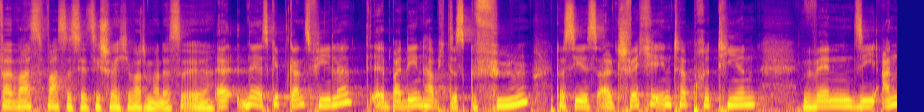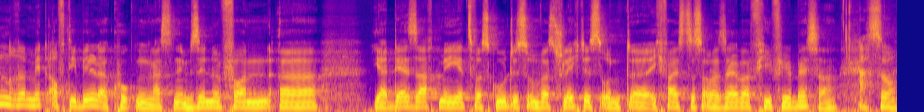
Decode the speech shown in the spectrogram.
Was, was ist jetzt die Schwäche? Warte mal, das. Äh äh, ne, es gibt ganz viele, äh, bei denen habe ich das Gefühl, dass sie es als Schwäche interpretieren, wenn sie andere mit auf die Bilder gucken lassen im Sinne von äh, ja, der sagt mir jetzt, was gut ist und was schlecht ist und äh, ich weiß das aber selber viel, viel besser. Ach so.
